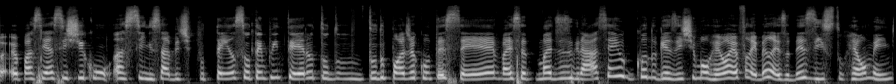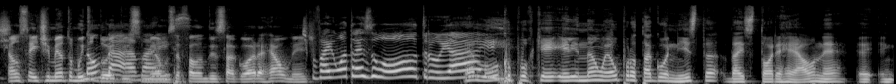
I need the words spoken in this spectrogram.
eu, eu passei a assistir com, assim, sabe, tipo, tensa o tempo inteiro, tudo, tudo pode acontecer, vai ser uma desgraça. E aí, quando o Existe morreu, aí eu falei, beleza, desisto, realmente. É um sentimento muito Não doido dá isso mesmo, mais. você falando isso agora, realmente. Tipo, vai um atrás do outro, e É ai... louco porque ele não é o protagonista da história real, né? É- é-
